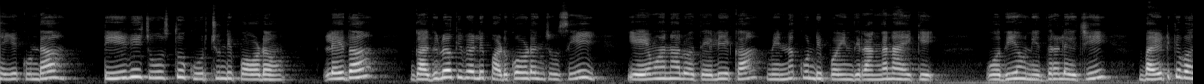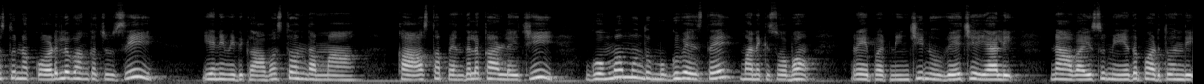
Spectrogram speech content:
చేయకుండా టీవీ చూస్తూ కూర్చుండిపోవడం లేదా గదిలోకి వెళ్ళి పడుకోవడం చూసి ఏమనాలో తెలియక మిన్నకుండిపోయింది రంగనాయకి. ఉదయం నిద్రలేచి బయటికి వస్తున్న కోడలు వంక చూసి ఎనిమిది కావస్తోందమ్మా కాస్త పెందల కాళ్ళేచి గుమ్మం ముందు ముగ్గు వేస్తే మనకి శుభం. రేపటి నుంచి నువ్వే చేయాలి. నా వయసు మీద పడుతుంది.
